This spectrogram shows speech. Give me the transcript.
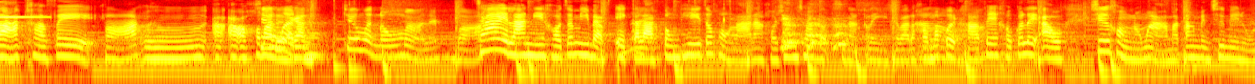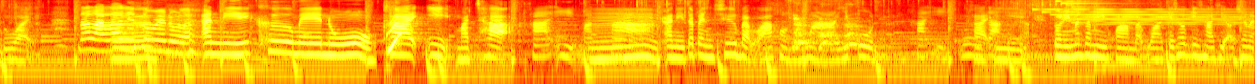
Bark Cafe บาร์กเออเอาเอาเอาเข้ามาเลยละกัน ชื่อเหมือนน้องหมาเลยบาร์ก ใช่ร้านนี้เขาจะมีแบบเอกลักษณ์ตรงที่เจ้าของร้านอะเขาชื่นชอบแบบสุนัขอะไรอย่างงี้ใช่ป่ะแล้วเขามาเปิดคาเฟ่เขาก็เลยเอาชื่อของน้องหมามาตั้งเป็นชื่อเมนูด้วย น่ารักแล้วอันนี่เออคือเมนูอะไรอันนี้คือเมนูคาอิมัชชะคาอิมัทอืฉะมอันนี้จะเป็นชื่อแบบว่าของน้องหมาญี่ปุ่น คาอิคาอิตัวนี้มันจะมีความแบบว่าแกชอบกินชาเขียวใช่ไหม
